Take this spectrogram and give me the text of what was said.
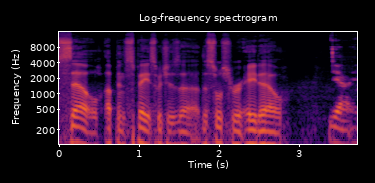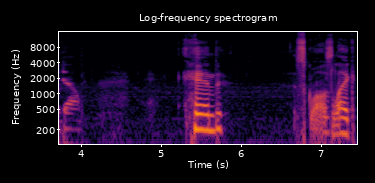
cell up in space, which is uh, the sorcerer Adel. Yeah, Adele. And Squall's like,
